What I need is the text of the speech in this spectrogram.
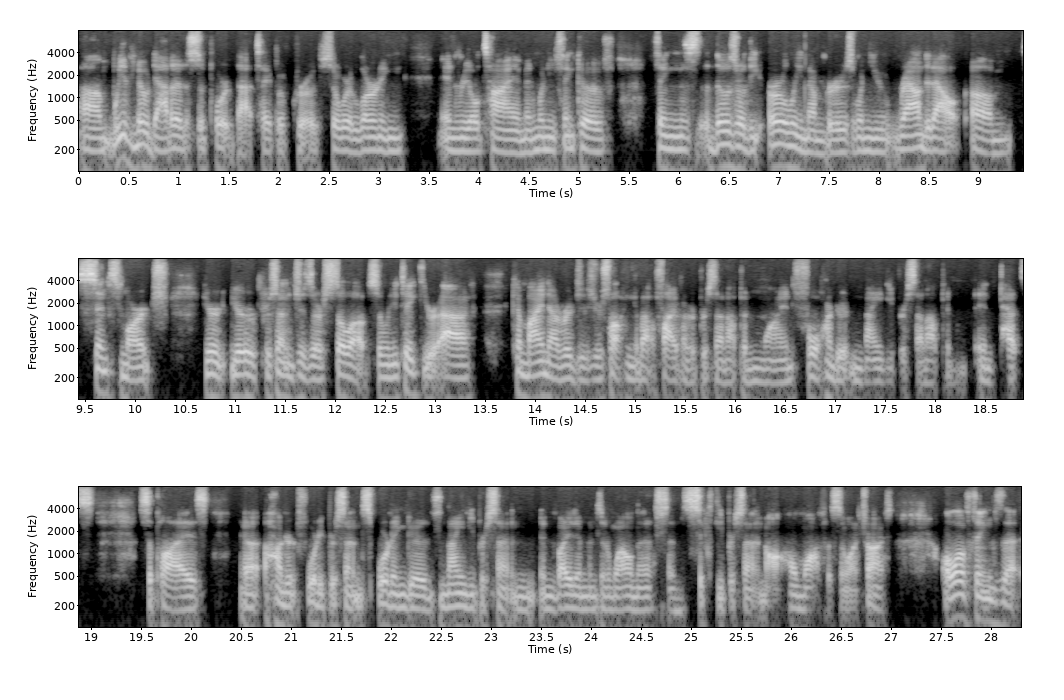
um, we have no data to support that type of growth. So we're learning in real time. And when you think of things, those are the early numbers. When you round it out um, since March, your your percentages are still up. So when you take your uh, combined averages, you're talking about 500% up in wine, 490% up in, in pets supplies, uh, 140% in sporting goods, 90% in, in, vitamins and wellness, and 60% in home office and electronics. All of things that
